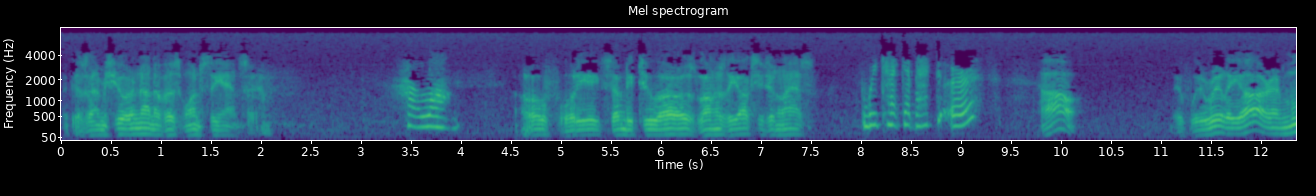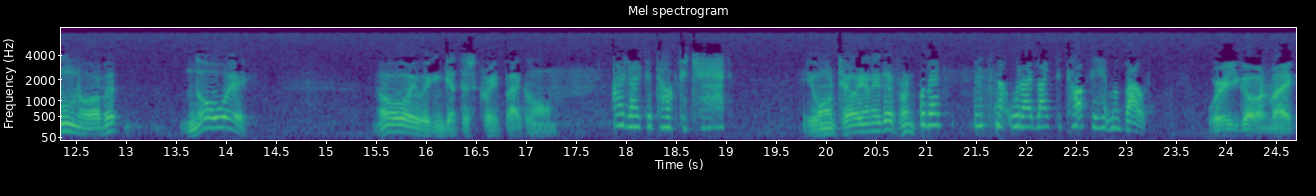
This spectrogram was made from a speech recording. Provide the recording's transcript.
Because I'm sure none of us wants the answer. How long? Oh, 48, 72 hours, as long as the oxygen lasts. We can't get back to Earth? How? If we really are in moon orbit, no way. No way we can get this crate back home. I'd like to talk to Chad. He won't tell you any different. Well, that's that's not what I'd like to talk to him about. Where are you going, Mike?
